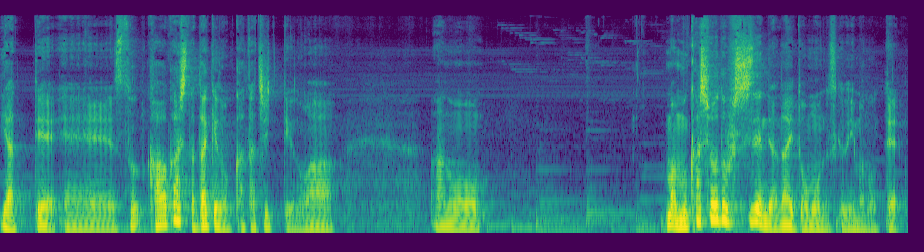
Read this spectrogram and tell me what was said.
やって、えー、乾かしただけの形っていうのはあのまあ昔ほど不自然ではないと思うんですけど今のって。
